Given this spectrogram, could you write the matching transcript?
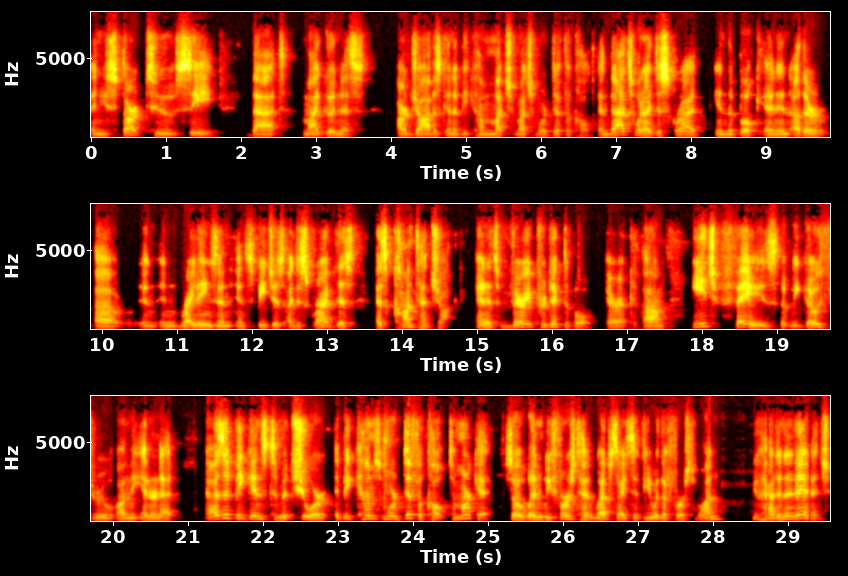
And you start to see that, my goodness, our job is going to become much, much more difficult. And that's what I describe in the book and in other uh, in, in writings and in speeches. I describe this as content shock. And it's very predictable, Eric. Um, each phase that we go through on the internet as it begins to mature, it becomes more difficult to market. So when we first had websites, if you were the first one, you had an advantage.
